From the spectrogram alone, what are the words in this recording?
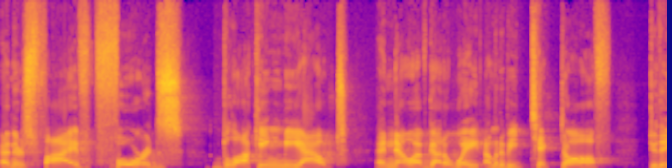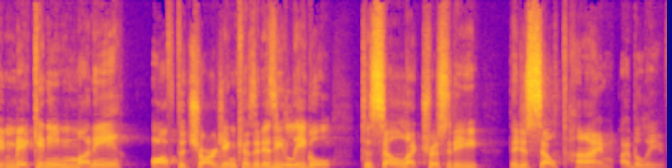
and there's five Fords blocking me out, and now I've got to wait. I'm going to be ticked off. Do they make any money off the charging? Because it is illegal to sell electricity. They just sell time, I believe.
